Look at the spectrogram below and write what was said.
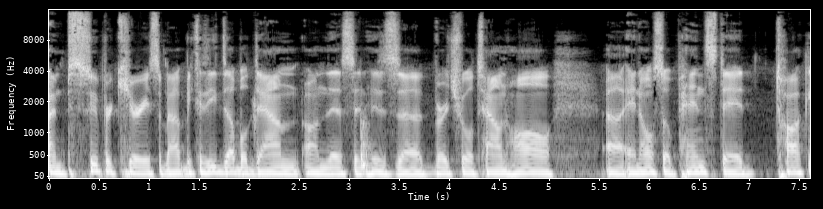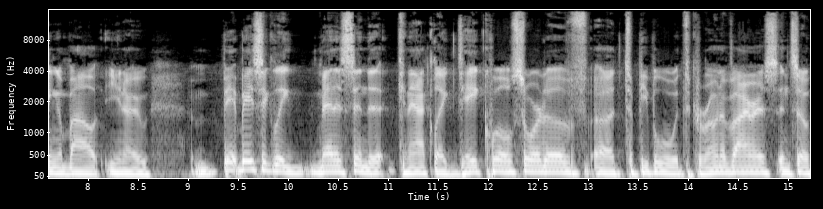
I'm super curious about because he doubled down on this in his uh, virtual town hall, uh, and also Pence did talking about you know basically medicine that can act like Dayquil sort of uh, to people with coronavirus, and so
